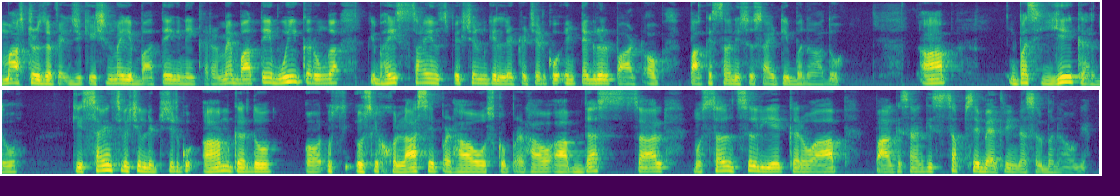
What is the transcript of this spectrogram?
masters of education मैं ये बातें नहीं कर रहा। मैं बातें वही करूँगा कि भाई साइंस फिक्शन के लिटरेचर को integral part of Pakistani society बना दो। आप बस ये कर दो कि साइंस फिक्शन लिटरेचर को आम कर दो और उस, उसके खुलासे पढ़ाओ, उसको पढ़ाओ। आप दस साल मुसलसल ये करो, आप पाकिस्तान की सबसे बेहतरीन नस्ल बनाओगे।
